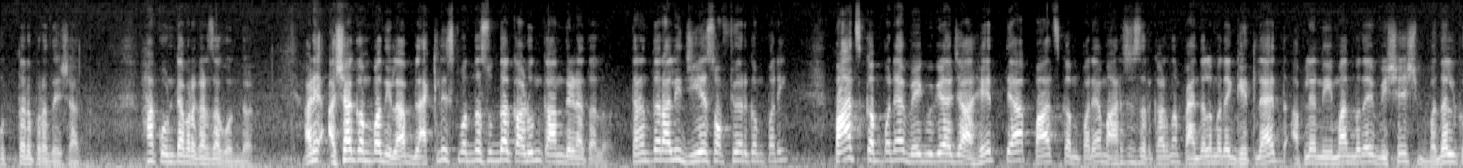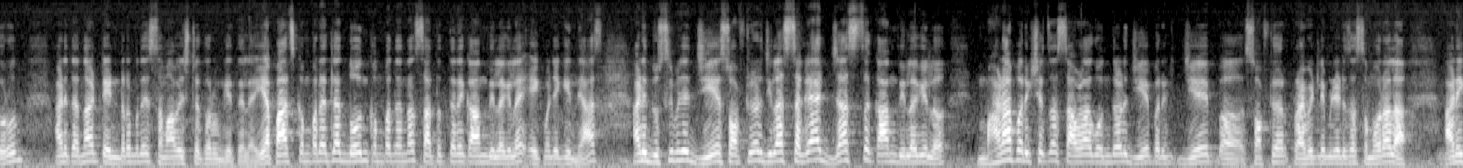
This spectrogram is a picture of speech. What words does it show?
उत्तर प्रदेशात. हा कोणत्या प्रकारचा गोंधळ? आणि अशा कंपनीला ब्लॅकलिस्टमधनं सुद्धा काढून काम देण्यात आलं. त्यानंतर आली जी ए सॉफ्टवेअर कंपनी पाच कंपन्या वेगवेगळ्या ज्या आहेत त्या पाच कंपन्या महाराष्ट्र सरकारनं पॅनलमध्ये घेतल्या आहेत आपल्या नियमांमध्ये विशेष बदल करून आणि त्यांना टेंडरमध्ये समाविष्ट करून घेतलेलं आहे. या पाच कंपन्यातल्या दोन कंपन्यांना सातत्याने काम दिलं गेलं एक म्हणजे की न्यास आणि दुसरी म्हणजे जी ए सॉफ्टवेअर जिला सगळ्यात जास्त काम दिलं गेलं म्हाडा परीक्षेचा सावळा गोंधळ जी ए परी जी ए सॉफ्टवेअर प्रायव्हेट लिमिटेडचा समोर आला आणि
